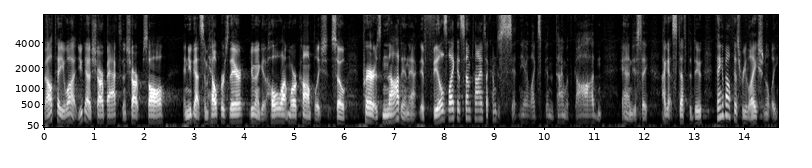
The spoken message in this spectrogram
But I'll tell you what, you got a sharp axe and a sharp saw, and you got some helpers there, you're going to get a whole lot more accomplished. So prayer is not inactive. It feels like it sometimes, like I'm just sitting here, like spending time with God, and, and you say, I got stuff to do. Think about this relationally.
